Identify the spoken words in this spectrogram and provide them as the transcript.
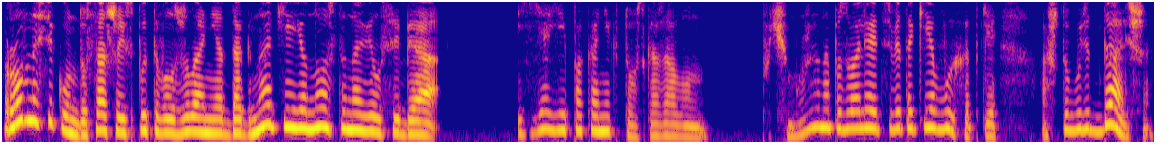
Ровно секунду Саша испытывал желание догнать ее, но остановил себя. «Я ей пока никто», — сказал он. «Почему же она позволяет себе такие выходки? А что будет дальше?»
